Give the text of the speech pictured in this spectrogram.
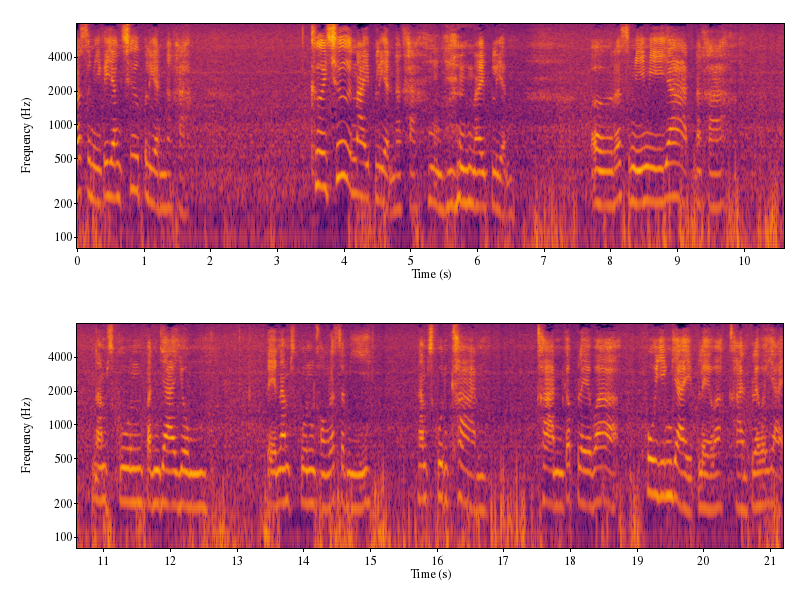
รัศมีก็ยังชื่อเปลี่ยนนะคะ คือชื่อนายเปลี่ยนนะคะนายเปลี่ยนเออรัศมีมีญาตินะคะ นามสกุลปัญญายง แต่นามสกุลของรัศมี นามสกุลขานขานก็แปลว่า ผู้ยิ่งใหญ่แปลว่าขานแปลว่าใหญ่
